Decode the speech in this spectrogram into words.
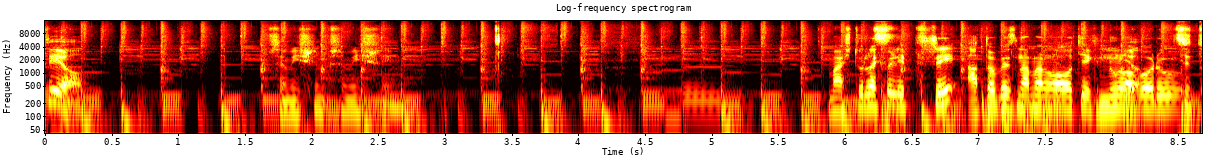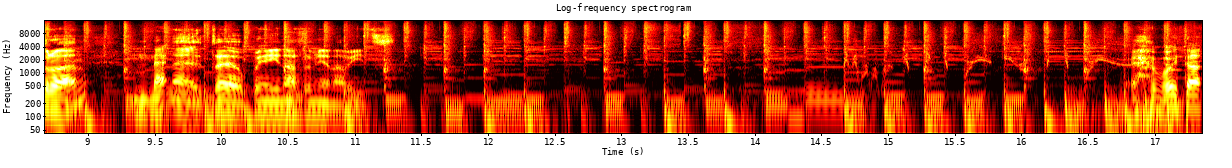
ty jo. Přemýšlím, přemýšlím. máš tuhle chvíli tři a to by znamenalo těch nula bodů. Citroën? Ne, Ne, to je úplně jiná země navíc. Vojta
